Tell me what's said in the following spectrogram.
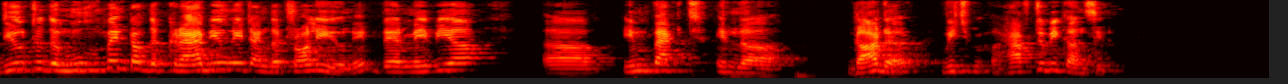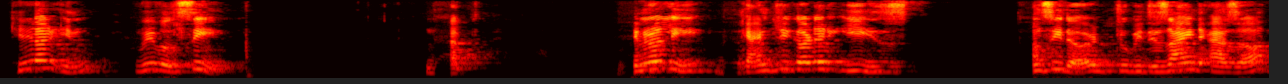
due to the movement of the crab unit and the trolley unit there may be a uh, impact in the girder which have to be considered. Herein we will see that generally the gantry girder is considered to be designed as a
